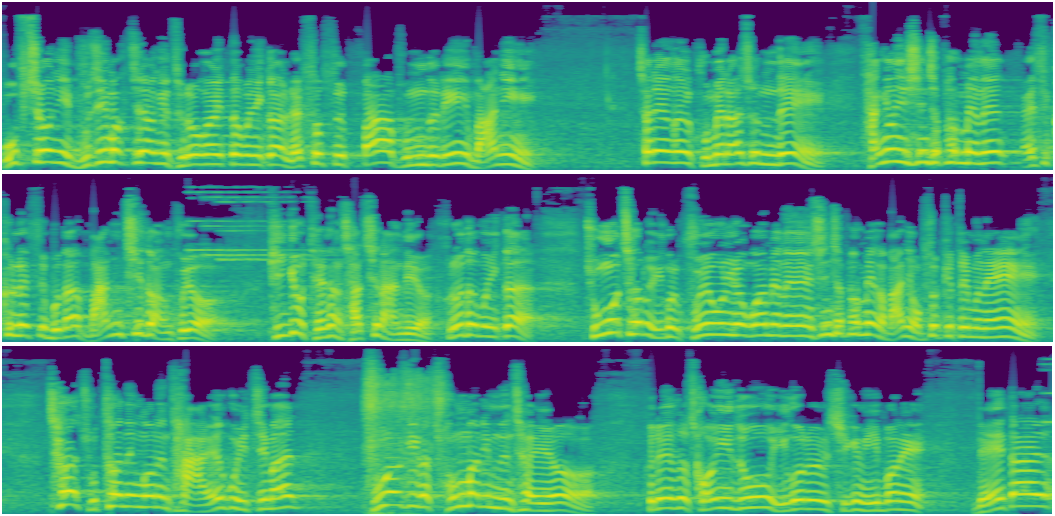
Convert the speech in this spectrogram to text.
옵션이 무지막지하게 들어가 있다 보니까 렉서스 바 분들이 많이 차량을 구매를 하셨는데 당연히 신차 판매는 S클래스보다 많지도 않고요. 비교 대상 자체는 안 돼요. 그러다 보니까 중고차로 이걸 구해오려고 하면은 신차 판매가 많이 없었기 때문에 차 좋다는 거는 다 알고 있지만 구하기가 정말 힘든 차예요. 그래서 저희도 이거를 지금 이번에 네 달,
